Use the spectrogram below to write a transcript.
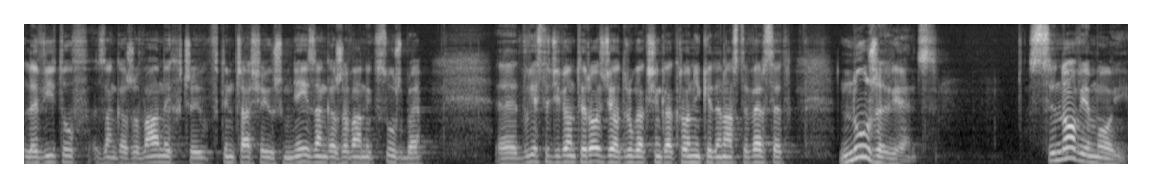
lewitów zaangażowanych, czy w tym czasie już mniej zaangażowanych w służbę. E, 29 rozdział, druga księga kronik, 11 werset. Nurze więc, synowie moi,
